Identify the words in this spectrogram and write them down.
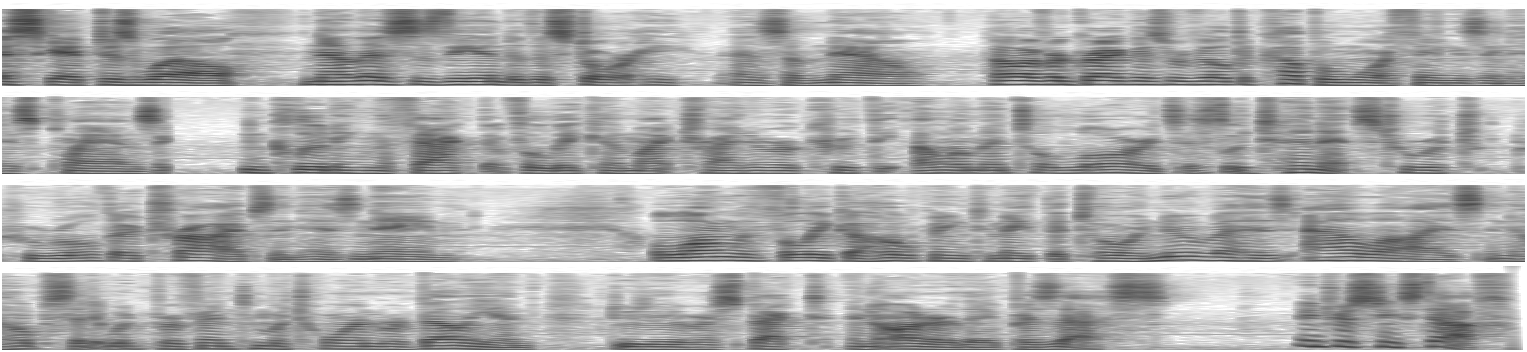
escaped as well. Now, this is the end of the story, as of now. However, Greg has revealed a couple more things in his plans, including the fact that Velika might try to recruit the Elemental Lords as lieutenants to, to rule their tribes in his name, along with Velika hoping to make the Toa Nuva his allies in hopes that it would prevent a Matoran rebellion due to the respect and honor they possess. Interesting stuff.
